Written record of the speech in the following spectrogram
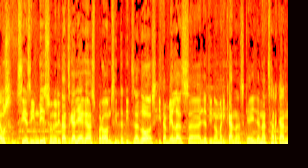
Veus? Si és indi, sonoritats gallegues, però amb sintetitzadors, i també les uh, llatinoamericanes, que ell ha anat cercant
